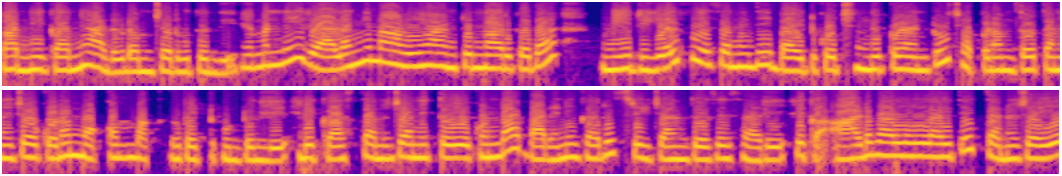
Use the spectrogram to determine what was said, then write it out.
బన్నీ గారిని అడగడం జరుగుతుంది. మిమ్మల్ని రేలంగి మావయ్య అంటున్నారు కదా మీ రియల్ ఫేస్ అనేది బయటకు వచ్చింది ఇప్పుడు అంటూ చెప్పడంతో తనుజ కూడా మొక్కం పక్కకు పెట్టుకుంటుంది. బికాస్ తనుజాని తోయకుండా భరణి గారు శ్రీజాని తోసేశారు. ఇక ఆడవాళ్ళలో అయితే తనుజయే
